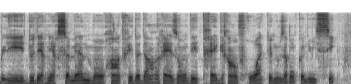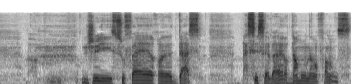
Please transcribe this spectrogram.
Les deux dernières semaines m'ont rentré dedans en raison des très grands froids que nous avons connus ici. Euh, j'ai souffert euh, d'asthme assez sévère dans mon enfance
